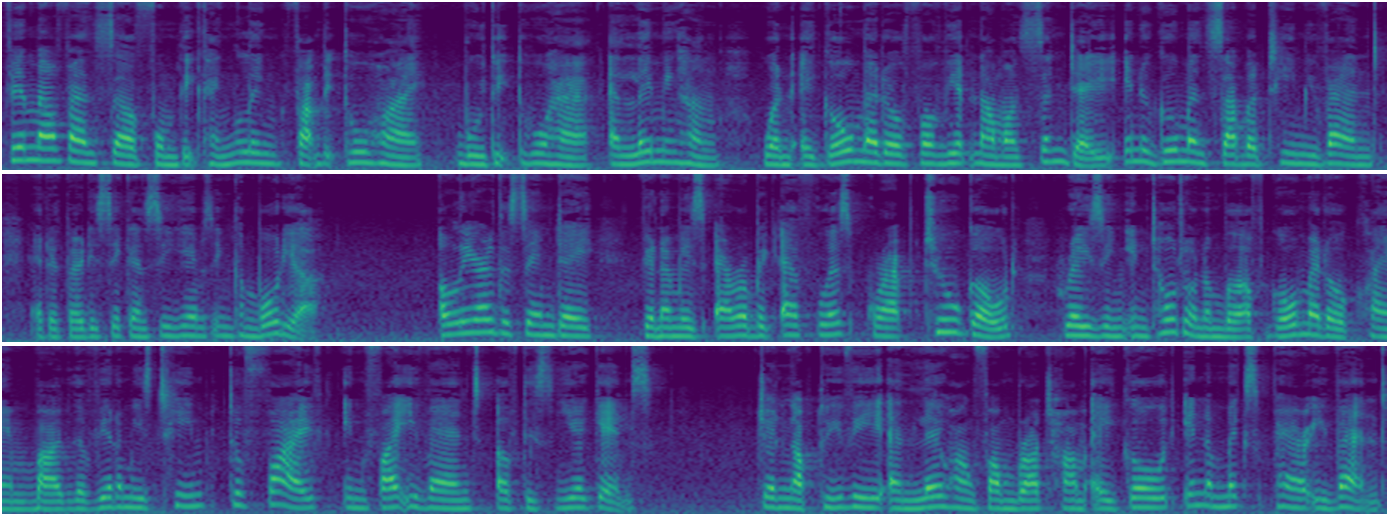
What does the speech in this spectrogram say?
Female fencer Phùng Thị Khánh Linh, Phạm Thị Thu Hoài, Bùi Thị Thu Hà, and Lê Minh Hằng won a gold medal for Vietnam on Sunday in the women's sabre team event at the 32nd SEA Games in Cambodia. Earlier the same day, Vietnamese aerobic athletes grabbed two gold, raising in total number of gold medals claimed by the Vietnamese team to five in five events of this year's games. Trần Ngọc Thúy Vi and Lê Hoàng Phong brought home a gold in the mixed pair event.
